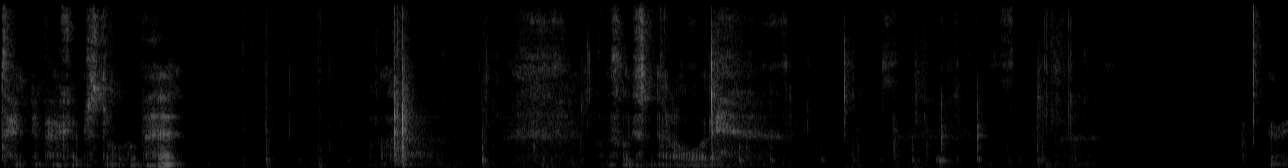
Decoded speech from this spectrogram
Tighten it back up just a little bit. Let's loosen that all the way. There we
